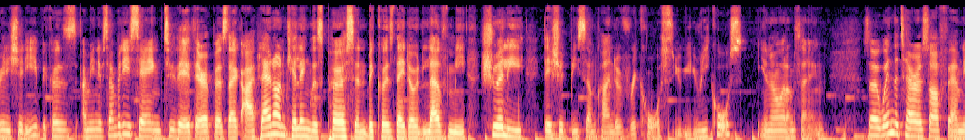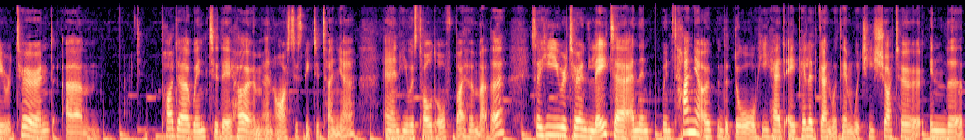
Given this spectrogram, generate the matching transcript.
really shitty because I mean, if somebody's saying to their therapist, like, I plan on killing this person because they don't love me, surely there should be some kind of recourse. Recourse? You know what I'm saying? So when the Tarasoff family returned, um, Poddar went to their home and asked to speak to Tanya, and he was told off by her mother. So he returned later, and then when Tanya opened the door, he had a pellet gun with him, which he shot her in the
